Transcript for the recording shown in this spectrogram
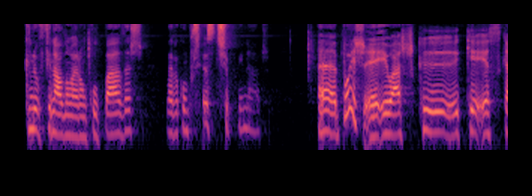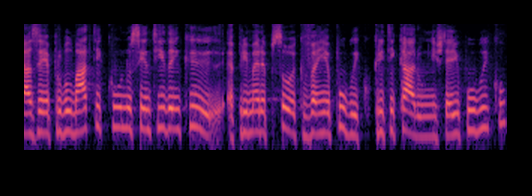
que no final não eram culpadas, leva com processo disciplinar. Uh, pois, é, eu acho que, que esse caso é problemático no sentido em que a primeira pessoa que vem a público criticar o Ministério Público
